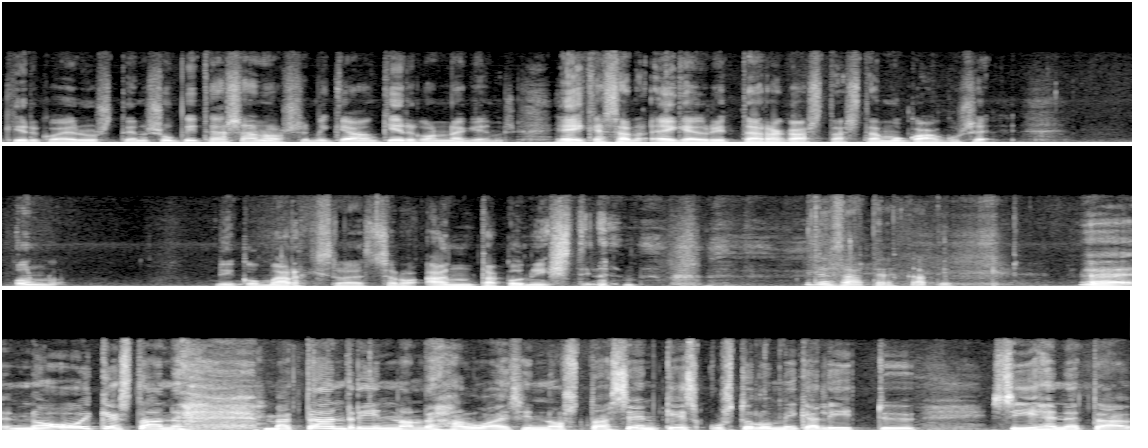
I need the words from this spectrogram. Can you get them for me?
kirkon edustajana, sun pitää sanoa se, mikä on kirkon näkemys. Eikä, sano, eikä yrittää rakastaa sitä mukaan, kun se on, niin kuin marksilaiset sanoo, antagonistinen. Mitä sä ajattelet, Kati? No oikeastaan mä tämän rinnalle haluaisin nostaa sen keskustelun, mikä liittyy siihen, että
